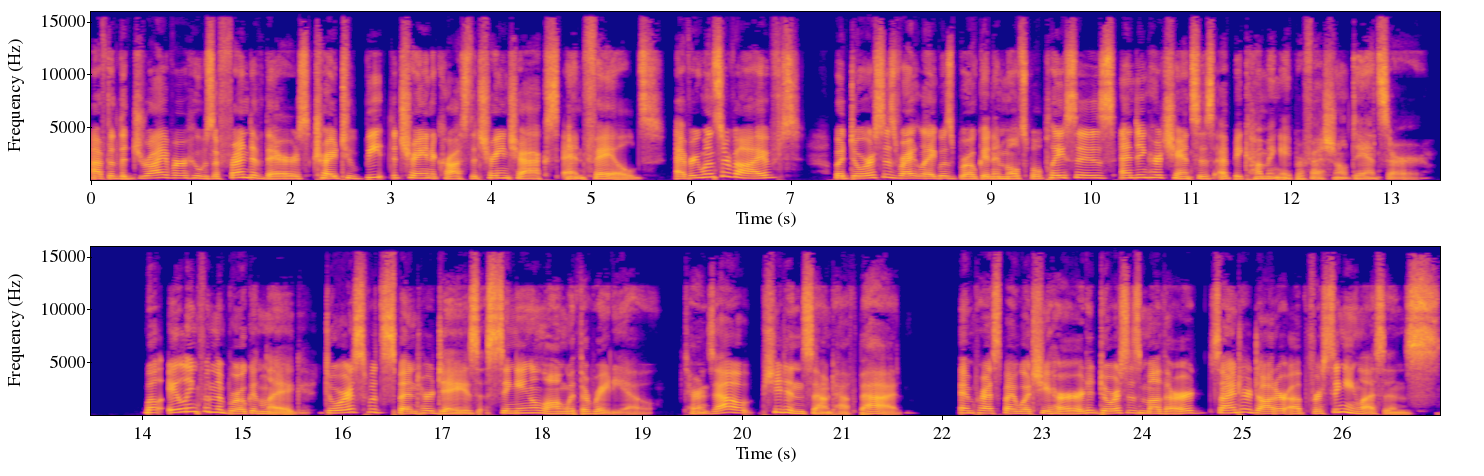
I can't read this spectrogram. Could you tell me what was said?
after the driver, who was a friend of theirs, tried to beat the train across the train tracks and failed. Everyone survived, but Doris's right leg was broken in multiple places, ending her chances at becoming a professional dancer. While ailing from the broken leg, Doris would spend her days singing along with the radio. Turns out, she didn't sound half bad. Impressed by what she heard, Doris's mother signed her daughter up for singing lessons.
